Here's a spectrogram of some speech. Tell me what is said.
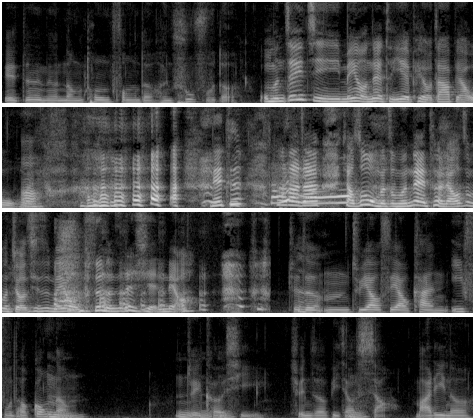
也真的那个能通风的，很舒服的。我们这一集没有 net 夜配，大家不要误会。net，怕大家想说我们怎么 net 聊这么久？其实没有，我们真的是在闲聊。觉得嗯，主要是要看衣服的功能，最可惜选择比较少。玛丽呢？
